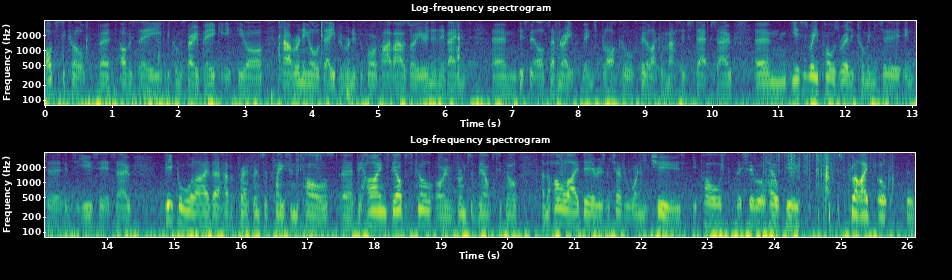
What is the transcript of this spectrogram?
obstacle, but obviously it becomes very big if you're out running all day, been running for four or five hours, or you're in an event. Um, this little seven or eight inch block will feel like a massive step. So um, this is where your poles really come into into into use here. So people will either have a preference of placing the poles uh, behind the obstacle or in front of the obstacle. And the whole idea is whichever one you choose your poles literally will help you just glide up the,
